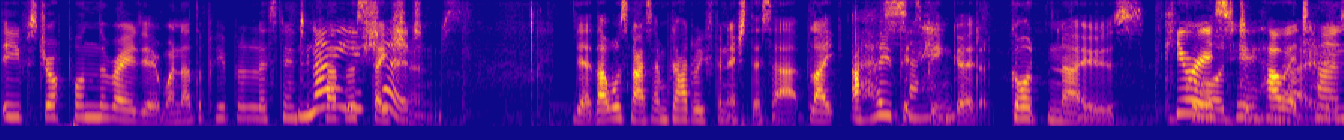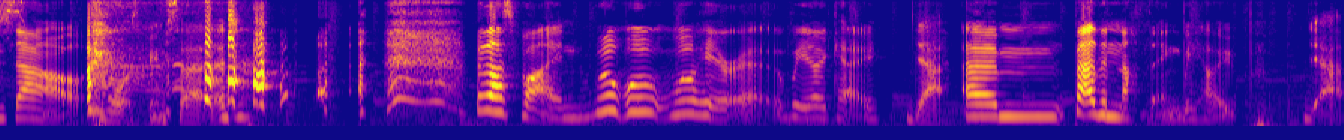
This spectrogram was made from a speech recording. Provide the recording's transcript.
eavesdrop on the radio when other people are listening to No, clever you should. Yeah, that was nice. I'm glad we finished this up. Like, I hope it's been good. God knows. Curious God to how it turns out. What's been said? But that's fine. We'll we'll we'll hear it. It'll be okay. yeah, Um, better than nothing. We hope. yeah.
